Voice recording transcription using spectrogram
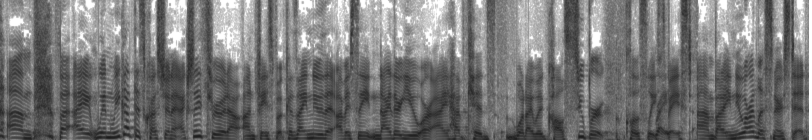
Yep. Um, but I, when we got this question, I actually threw it out on Facebook because I knew that obviously neither you or I have kids, what I would call super closely right. spaced. Um, but I knew our listeners did.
